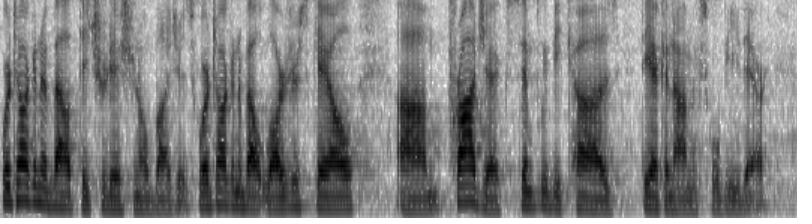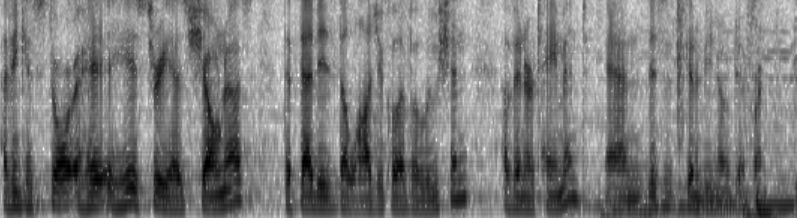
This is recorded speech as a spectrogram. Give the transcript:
We're talking about the traditional budgets. We're talking about larger scale um, projects simply because the economics will be there. I think histor- history has shown us that that is the logical evolution of entertainment, and this is going to be no different.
